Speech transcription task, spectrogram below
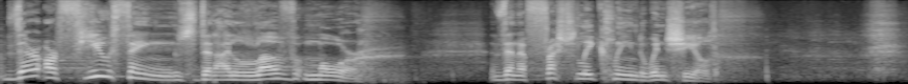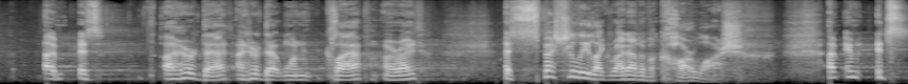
there are few things that I love more than a freshly cleaned windshield. Um, as, I heard that. I heard that one clap, all right? Especially like right out of a car wash. I mean, it's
